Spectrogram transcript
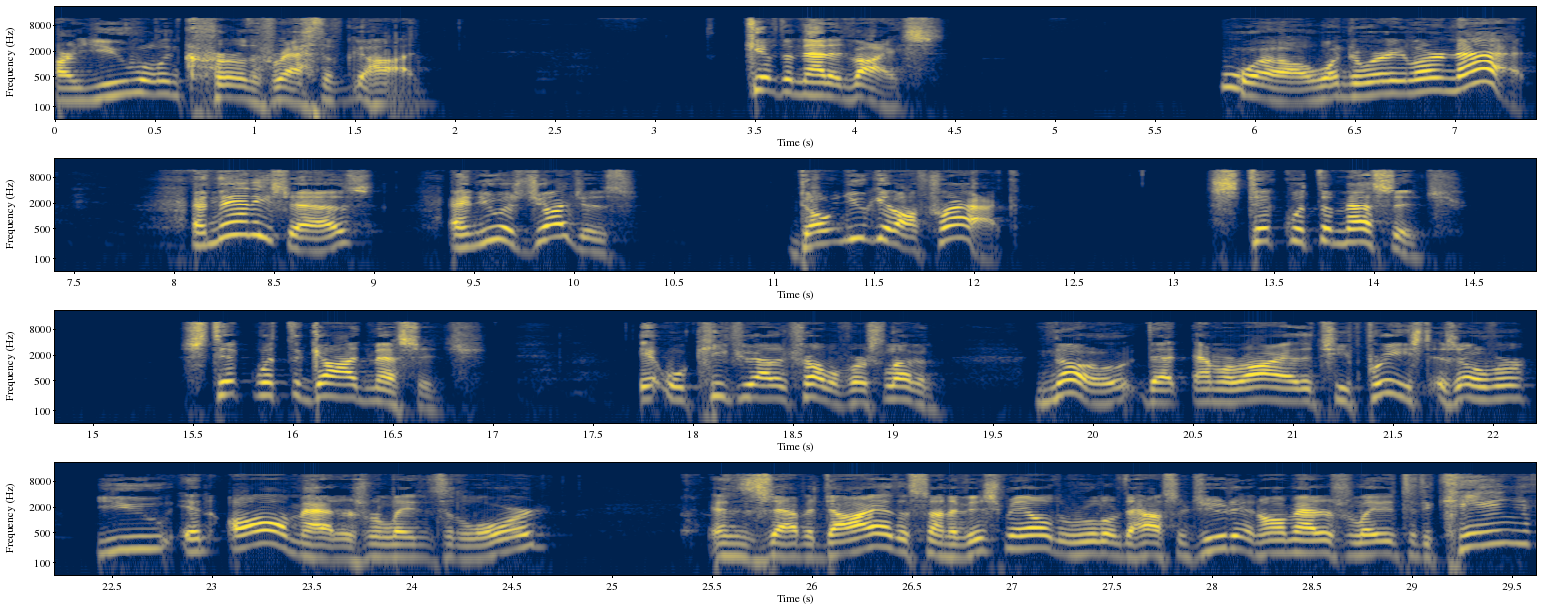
or you will incur the wrath of God. Give them that advice. Well, I wonder where he learned that. And then he says, and you as judges, don't you get off track. Stick with the message. Stick with the God message. It will keep you out of trouble. Verse 11. Know that Amariah, the chief priest, is over you in all matters related to the Lord, and Zebadiah, the son of Ishmael, the ruler of the house of Judah, in all matters related to the king,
